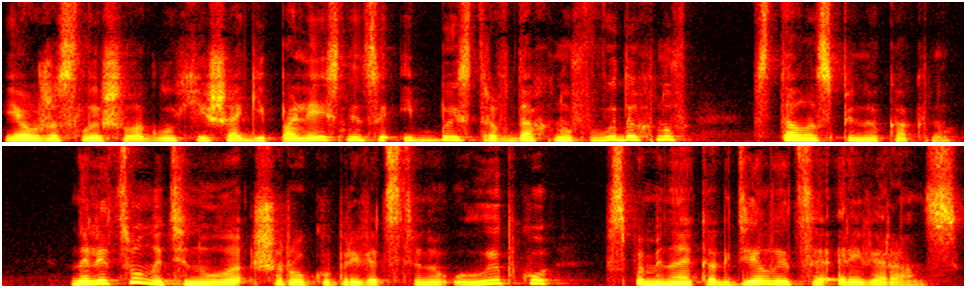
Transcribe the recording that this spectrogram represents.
Я уже слышала глухие шаги по лестнице и, быстро вдохнув-выдохнув, встала спиной к окну. На лицо натянула широкую приветственную улыбку, вспоминая, как делается реверанс.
